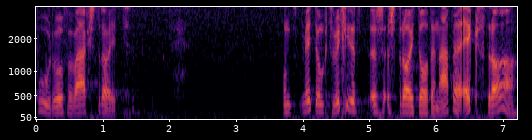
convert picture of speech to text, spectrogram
Bauer, der auf den Weg streut. Und mir denkt es wirklich, er streut hier daneben, extra.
